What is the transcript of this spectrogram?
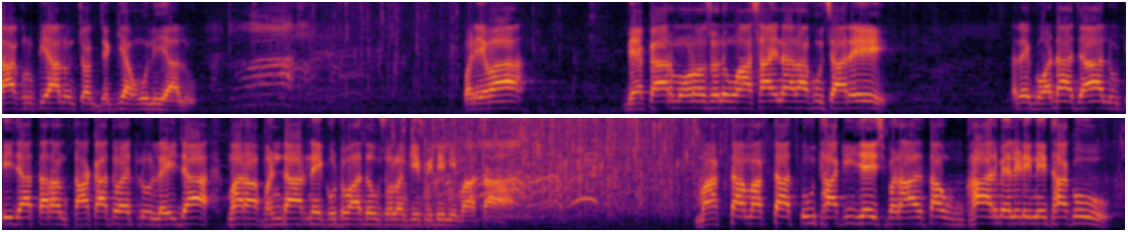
લાખ રૂપિયા આલું ચોક જગ્યા હું લઈ આલું. પણ એવા બેકાર માણસોને હું આશાય ના રાખું ચારે. અરે ગોડા જા, લૂંટી જા, તારામ તાકાત હોય એટલું લઈ જા. મારા ભંડાર નહીં ખૂટવા દઉં સોલંકી પીઢીની માતા. માગતા માગતા તું થાકી જઈશ, પણ હાલતા ઉખાર મેલડી નહીં થાકું.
